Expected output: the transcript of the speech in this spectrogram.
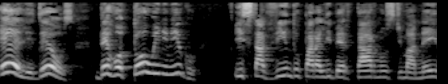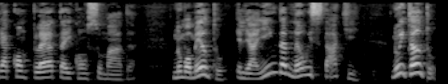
Ele, Deus, derrotou o inimigo e está vindo para libertar-nos de maneira completa e consumada. No momento, ele ainda não está aqui. No entanto,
